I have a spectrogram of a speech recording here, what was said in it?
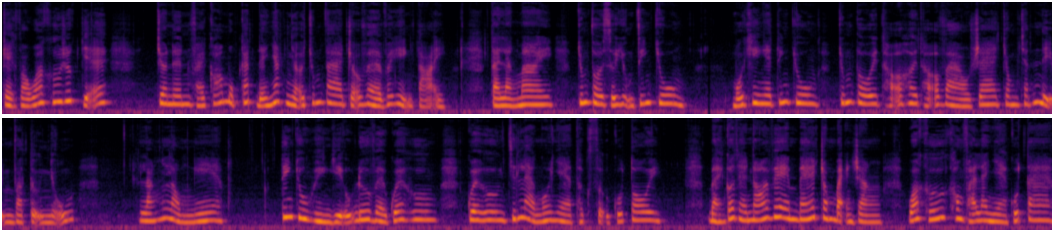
Kẹt vào quá khứ rất dễ, cho nên phải có một cách để nhắc nhở chúng ta trở về với hiện tại. Tại làng mai, chúng tôi sử dụng tiếng chuông. Mỗi khi nghe tiếng chuông, chúng tôi thở hơi thở vào ra trong chánh niệm và tự nhủ. Lắng lòng nghe. Tiếng chuông huyền diệu đưa về quê hương. Quê hương chính là ngôi nhà thực sự của tôi. Bạn có thể nói với em bé trong bạn rằng, quá khứ không phải là nhà của ta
